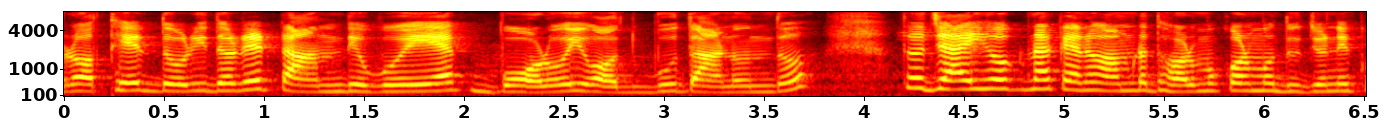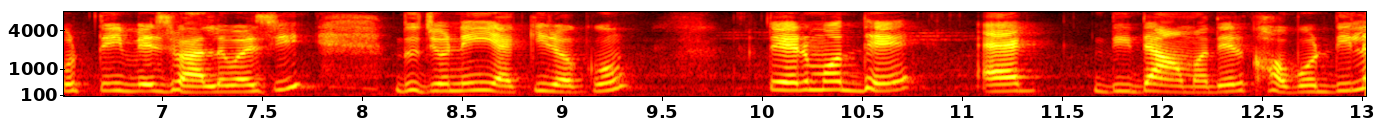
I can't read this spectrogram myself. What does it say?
রথের দড়ি ধরে টান দেবো। এই এক বড়ই অদ্ভুত আনন্দ। তো যাই হোক না কেন, আমরা ধর্মকর্ম দুজনে করতেই বেশ ভালোবাসি। দুজনেই একই রকম। তো এর মধ্যে এক দিদা আমাদের খবর দিল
